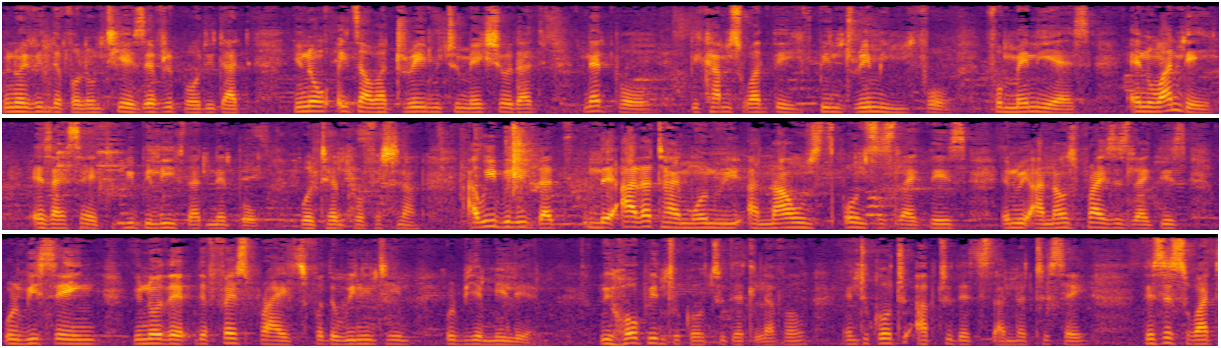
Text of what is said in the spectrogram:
you know, even the volunteers, everybody that, you know, it's our dream to make sure that netball becomes what they've been dreaming for for many years. And one day, as I said, we believe that netball will turn professional. And we believe that the other time when we announce sponsors like this and we announce prizes like this, we'll be saying, you know, the, the first prize for the winning team will be a million. We're hoping to go to that level and to go to up to that standard to say this is what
